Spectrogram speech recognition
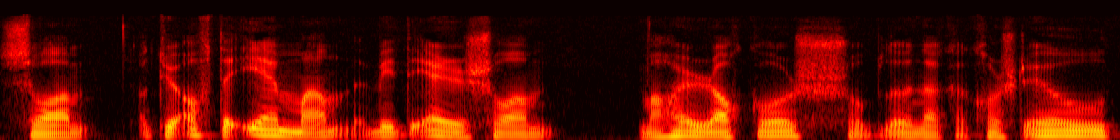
Så, og det er ofte er man, vi er så, man hører akkur, så blir det noe kors ut,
